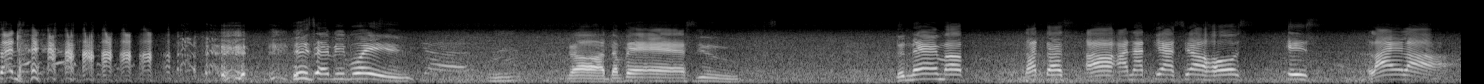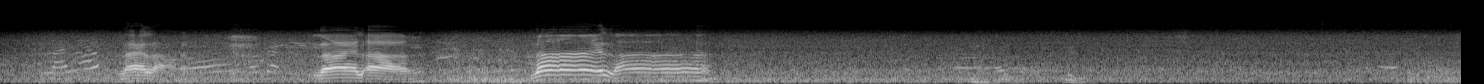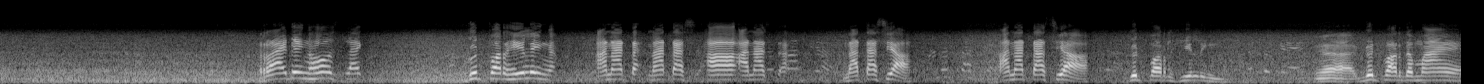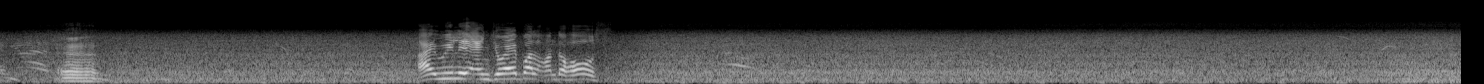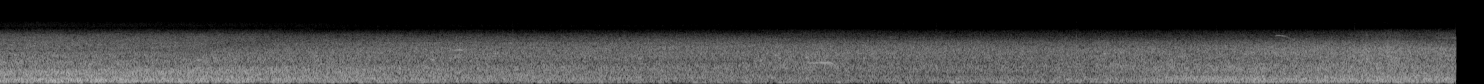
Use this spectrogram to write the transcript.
he's happy boy. yeah. Mm. Ah, the best you. The name of Natas uh, Anastasia host is Laila. Lila? Laila. Oh, love that Riding horse like good for healing. Anata, natas, uh, Anastasia. Natasha. Anastasia. Good for healing. Okay. Yeah, good for the mind. Yeah. Uh, I really enjoyable on the horse.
